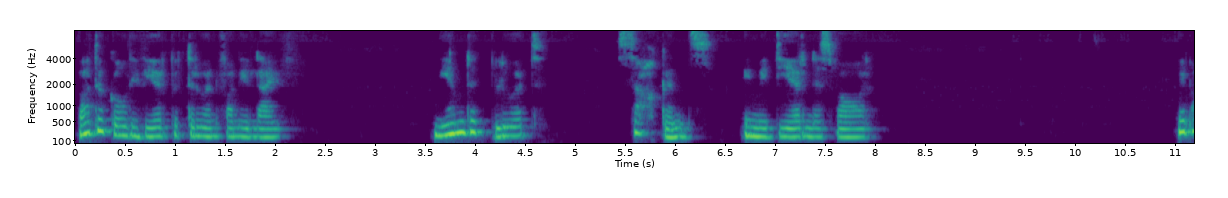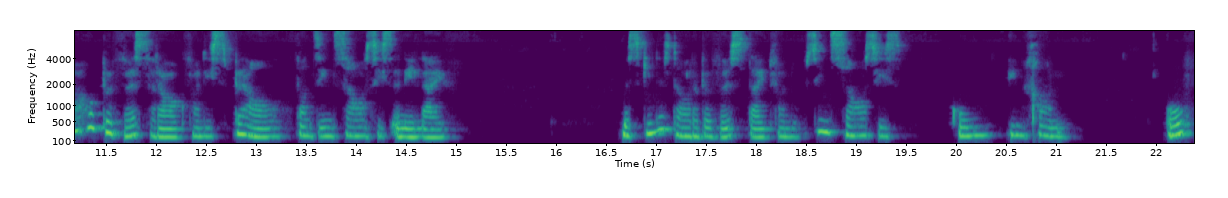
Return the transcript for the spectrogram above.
Wat ook al die weerpatroon van die lyf, neem dit bloot sagkens en met deernis waar. Jy mag ook bewus raak van die spel van sensasies in die lyf. Miskien is daar 'n bewustheid van hoe sensasies kom en gaan of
